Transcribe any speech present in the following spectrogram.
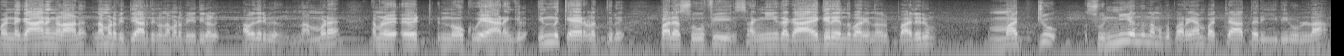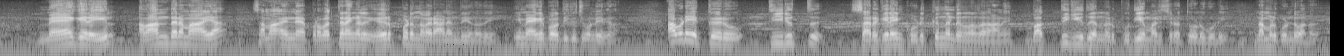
പിന്നെ ഗാനങ്ങളാണ് നമ്മുടെ വിദ്യാർത്ഥികൾ നമ്മുടെ വേദികൾ അവതരിപ്പിക്കുന്നത്. നമ്മുടെ നമ്മൾ നോക്കുകയാണെങ്കിൽ ഇന്ന് കേരളത്തിൽ പല സൂഫി സംഗീത ഗായകർ എന്ന് പറയുന്നവർ പലരും മറ്റു സുന്നി എന്ന് നമുക്ക് പറയാൻ പറ്റാത്ത രീതിയിലുള്ള മേഖലയിൽ അവാന്തരമായ സമാ പിന്നെ പ്രവർത്തനങ്ങളിൽ ഏർപ്പെടുന്നവരാണ് എന്ത് ചെയ്യുന്നത്? ഈ മേഖല പ്രവർത്തിച്ചുകൊണ്ടിരിക്കുന്നത്. അവിടെയൊക്കെ ഒരു തിരുത്ത് സർഗരയും കൊടുക്കുന്നുണ്ട് എന്നുള്ളതാണ് ഭക്തിഗീത് എന്നൊരു പുതിയ മത്സരത്തോടു കൂടി നമ്മൾ കൊണ്ടുവന്നത്.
